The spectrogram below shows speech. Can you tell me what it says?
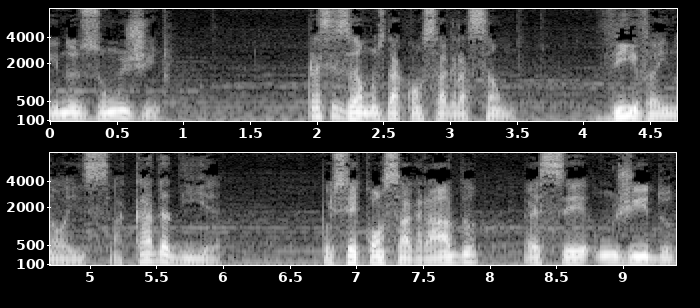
e nos unge. Precisamos da consagração viva em nós a cada dia, pois ser consagrado é ser ungido.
